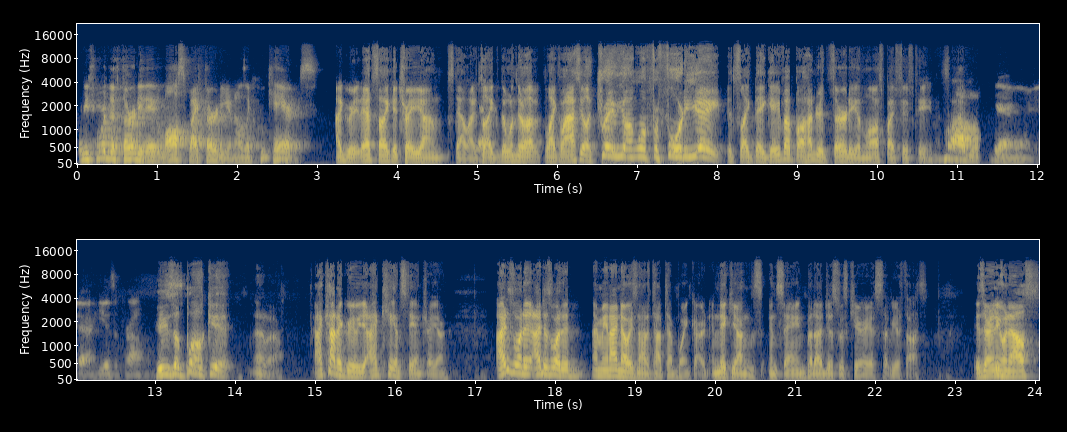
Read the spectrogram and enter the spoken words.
When he scored the 30, they lost by 30. And I was like, who cares? I agree. That's like a Trae Young stat line. It's like the one they're like last year, like Trae Young went for 48. It's like they gave up 130 and lost by 15. It's like, Problem. Yeah, yeah, yeah. He is a problem. He's a bucket. I don't know. I kind of agree with you. I can't stand Trae Young. I just wanted. I just wanted. I mean, I know he's not a top 10 point guard, and Nick Young's insane, but I just was curious of your thoughts. Is there anyone else?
